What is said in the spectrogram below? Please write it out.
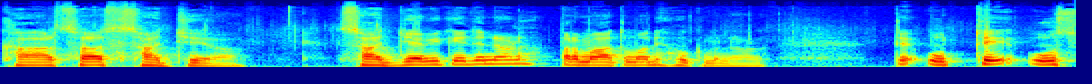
ਖਾਲਸਾ ਸਾਜਿਆ ਸਾਜਿਆ ਵੀ ਕਿਹਦੇ ਨਾਲ? ਪਰਮਾਤਮਾ ਦੇ ਹੁਕਮ ਨਾਲ। ਤੇ ਉੱਥੇ ਉਸ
